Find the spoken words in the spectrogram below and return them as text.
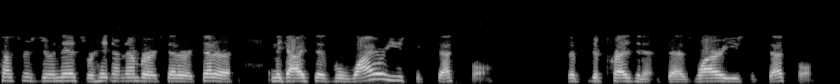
customer's doing this. We're hitting our number, et cetera, et cetera. And the guy says, Well, why are you successful? The, the president says, Why are you successful?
